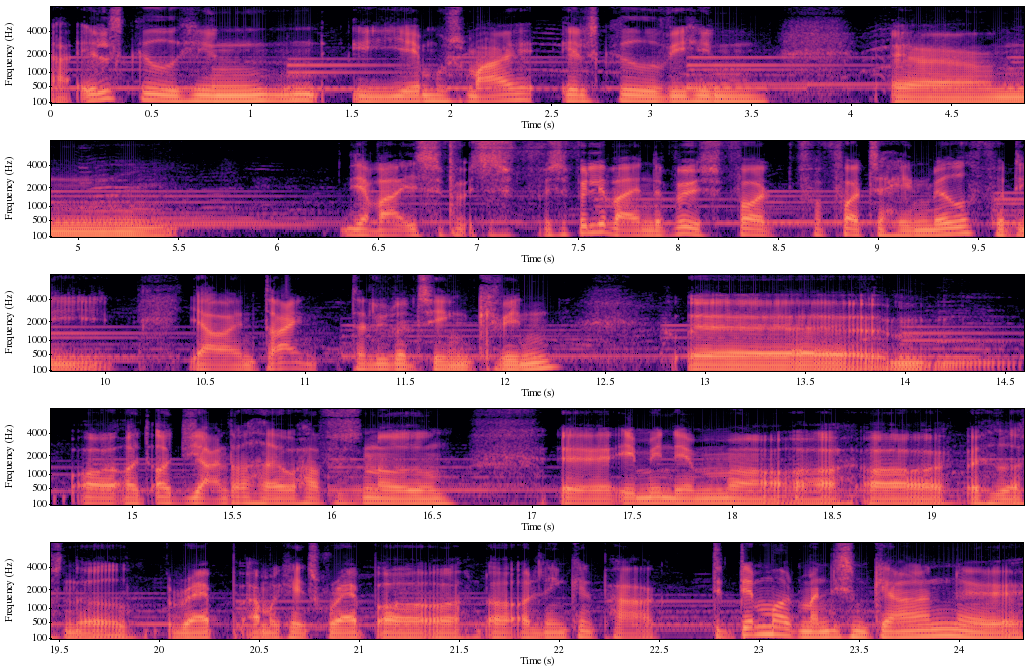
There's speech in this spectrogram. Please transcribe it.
Jeg elskede hende hjemme hos mig. Elskede vi hende. Øhm, jeg var, selvfølgelig var jeg nervøs for, at- for, for at tage hende med, fordi jeg er en dreng, der lytter til en kvinde. Øh, og, og, og de andre havde jo haft sådan noget øh, Eminem og, og, og, hvad hedder sådan noget, rap, amerikansk rap og, og, og Linkin Park. Det, dem måtte man ligesom gerne øh,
